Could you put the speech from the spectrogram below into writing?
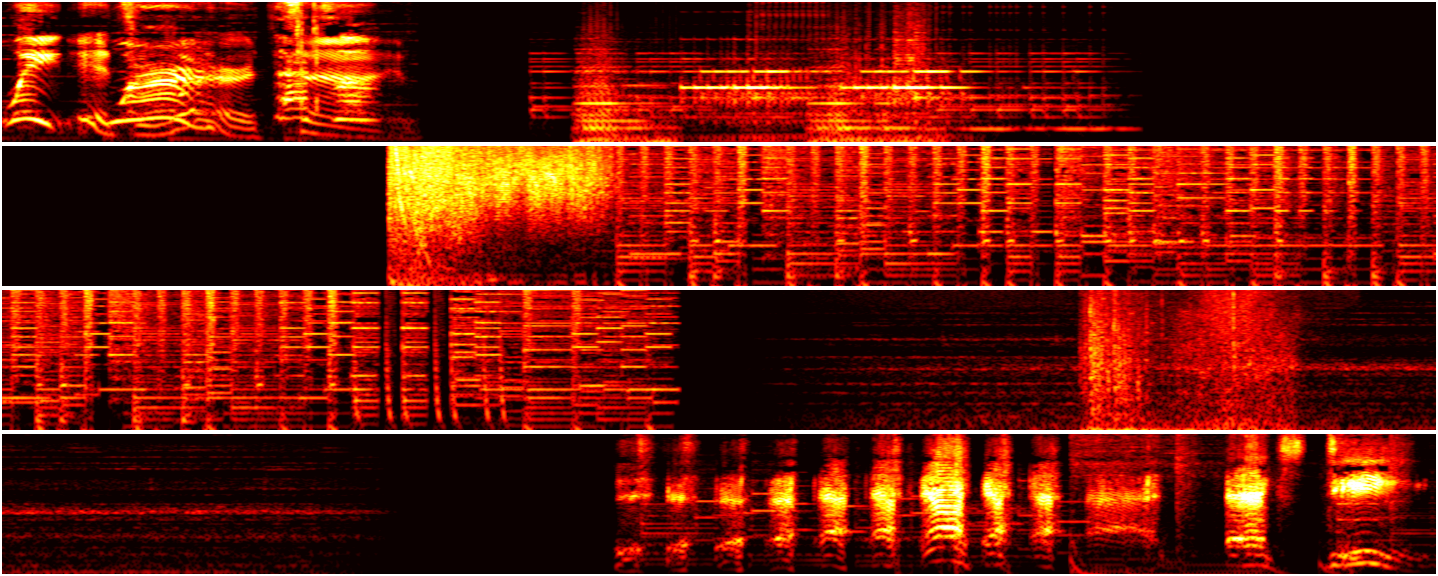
Wait, It's Wird. Wird time. XD,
